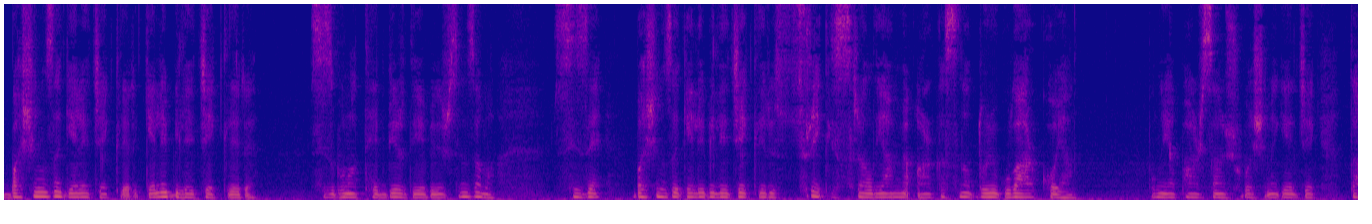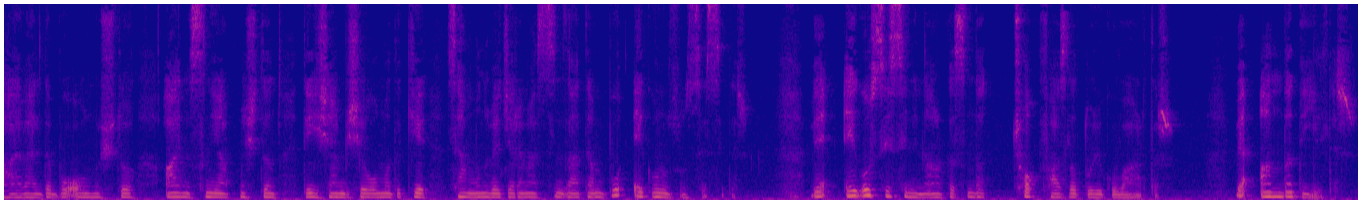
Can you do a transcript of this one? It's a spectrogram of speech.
Başınıza gelecekleri, gelebilecekleri siz buna tedbir diyebilirsiniz ama size başınıza gelebilecekleri sürekli sıralayan ve arkasına duygular koyan bunu yaparsan şu başına gelecek. Daha evvel de bu olmuştu. Aynısını yapmıştın. Değişen bir şey olmadı ki sen bunu beceremezsin. Zaten bu egonuzun sesidir. Ve ego sesinin arkasında çok fazla duygu vardır. Ve anda değildir.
